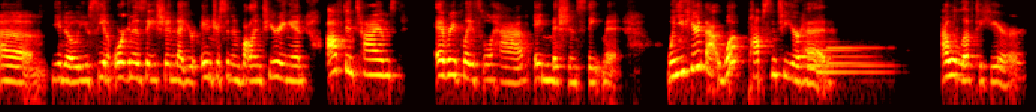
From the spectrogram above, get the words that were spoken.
um, you know, you see an organization that you're interested in volunteering in, oftentimes every place will have a mission statement. When you hear that, what pops into your head? I would love to hear.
